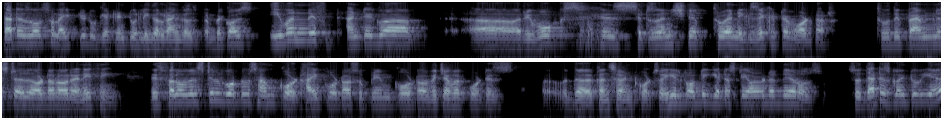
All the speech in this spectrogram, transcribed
that is also likely to get into legal wrangles because even if Antigua uh, revokes his citizenship through an executive order, through the prime minister's order or anything, this fellow will still go to some court, high court or supreme court or whichever court is the concerned court. So he'll probably get a stay order there also. So that is going to be a,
